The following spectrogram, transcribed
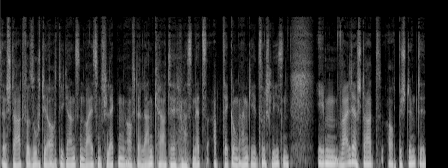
Der Staat versucht ja auch die ganzen weißen Flecken auf der Landkarte, was Netzabdeckung angeht, zu schließen. Eben weil der Staat auch bestimmte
